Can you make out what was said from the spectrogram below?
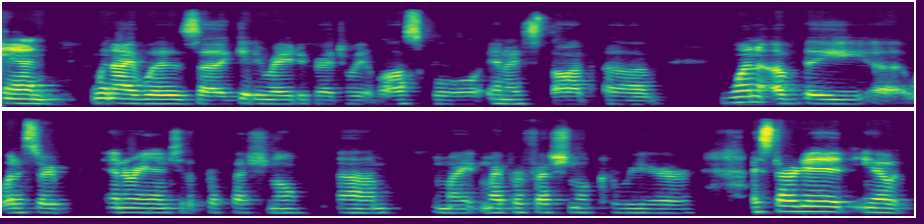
And when I was uh, getting ready to graduate law school, and I thought uh, one of the uh, when I started entering into the professional um, my my professional career i started you know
